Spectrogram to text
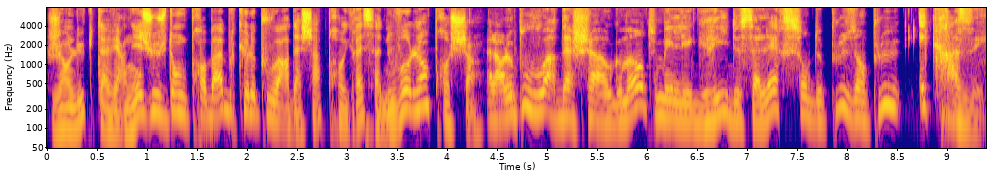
Jean-Luc Tavernier juge donc probable que le pouvoir d'achat progresse à nouveau l'an prochain. Alors le pouvoir d'achat augmente, mais les grilles de salaire sont de plus en plus écrasées.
